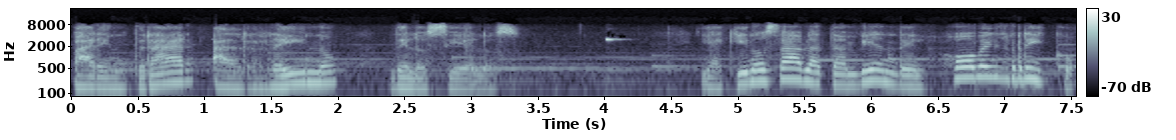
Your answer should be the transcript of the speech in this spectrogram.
para entrar al reino de los cielos. Y aquí nos habla también del joven rico.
